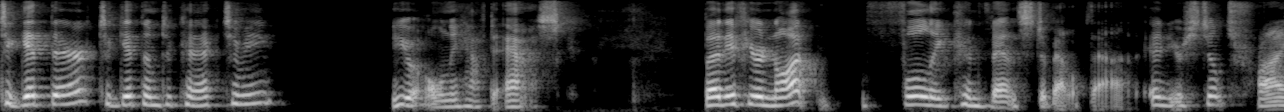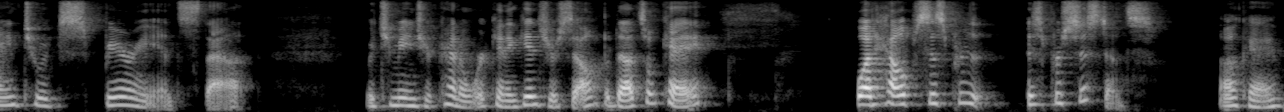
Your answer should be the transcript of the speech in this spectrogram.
to get there, to get them to connect to me, you only have to ask. But if you're not fully convinced about that and you're still trying to experience that, which means you're kind of working against yourself, but that's okay. What helps is per- is persistence. Okay.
